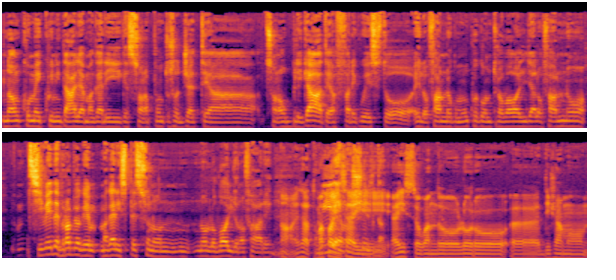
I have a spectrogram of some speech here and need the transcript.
non come qui in Italia magari che sono appunto soggette a sono obbligate a fare questo e lo fanno comunque controvoglia, lo fanno si vede proprio che magari spesso non, non lo vogliono fare. No, esatto, ma Qui poi è una sai, scelta. hai visto quando loro, eh, diciamo,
